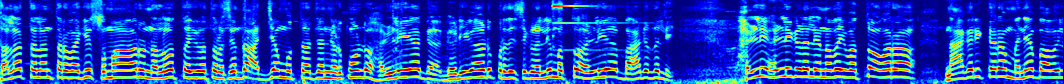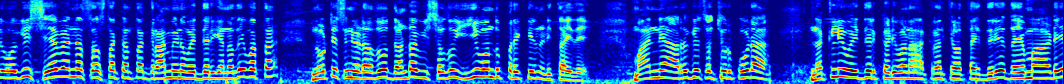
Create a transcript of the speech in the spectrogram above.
ತಲತಲಾಂತರವಾಗಿ ಸುಮಾರು ನಲವತ್ತೈವತ್ತು ವರ್ಷದಿಂದ ಅಜ್ಜ ಮುತ್ತಜ್ಜ ಹಿಡ್ಕೊಂಡು ಹಳ್ಳಿಯ ಗಡಿಗಾಡು ಪ್ರದೇಶಗಳಲ್ಲಿ ಮತ್ತು ಹಳ್ಳಿಯ ಭಾಗದಲ್ಲಿ ಹಳ್ಳಿ ಹಳ್ಳಿಗಳಲ್ಲಿ ಏನದ ಇವತ್ತು ಅವರ ನಾಗರಿಕರ ಮನೆ ಬಾವಿಲಿ ಹೋಗಿ ಸೇವೆಯನ್ನು ಸಲ್ಲಿಸ್ತಕ್ಕಂಥ ಗ್ರಾಮೀಣ ವೈದ್ಯರಿಗೆ ಏನದ ಇವತ್ತು ನೋಟಿಸ್ ನೀಡೋದು, ದಂಡ ವಿಸೋದು ಈ ಒಂದು ಪ್ರಕ್ರಿಯೆ ನಡೀತಾ ಇದೆ. ಮಾನ್ಯ ಆರೋಗ್ಯ ಸಚಿವರು ಕೂಡ ನಕಲಿ ವೈದ್ಯರಿಗೆ ಕಡಿವಾಣ ಹಾಕ್ರಿ ಅಂತ ಹೇಳ್ತಾ ಇದ್ದೀರಿ. ದಯಮಾಡಿ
